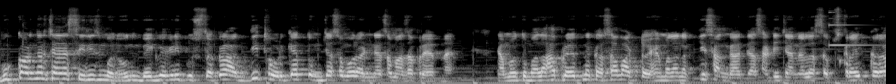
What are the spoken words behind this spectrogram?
बुक कॉर्नरच्या या सिरीजमधून वेगवेगळी पुस्तकं अगदी थोडक्यात तुमच्यासमोर आणण्याचा माझा प्रयत्न आहे. त्यामुळे तुम्हाला हा प्रयत्न कसा वाटतो हे मला नक्की सांगा. त्यासाठी चॅनलला सबस्क्राईब करा.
